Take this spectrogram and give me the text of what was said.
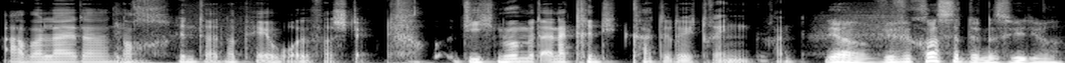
aber leider noch hinter einer Paywall versteckt, die ich nur mit einer Kreditkarte durchdrängen kann. ja, wie viel kostet denn das Video?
